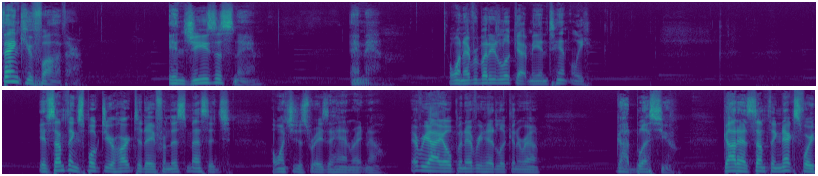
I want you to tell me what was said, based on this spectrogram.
Thank you, Father. In Jesus' name, amen. I want everybody to look at me intently. If something spoke to your heart today from this message, I want you to just raise a hand right now. Every eye open, every head looking around. God bless you. God has something next for you.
